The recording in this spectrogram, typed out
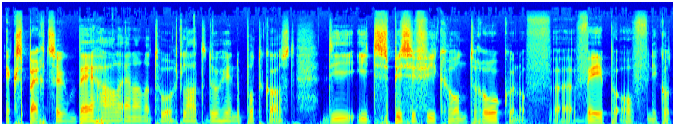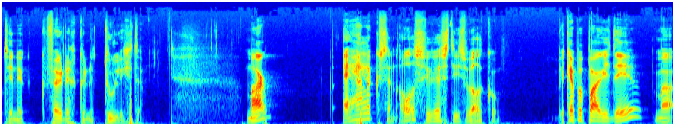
experts erbij halen en aan het woord laten doorheen de podcast, die iets specifiek rond roken of uh, vapen of nicotine verder kunnen toelichten. Maar eigenlijk zijn alle suggesties welkom. Ik heb een paar ideeën, maar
